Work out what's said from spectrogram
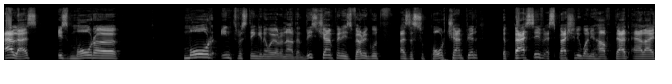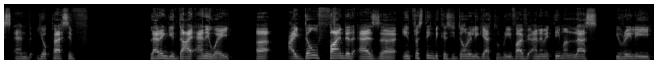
Alas is more uh, more interesting in a way or another. This champion is very good as a support champion. The passive, especially when you have dead allies and your passive letting you die anyway, uh, I don't find it as uh, interesting because you don't really get to revive your enemy team unless you really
